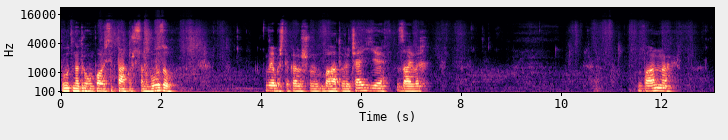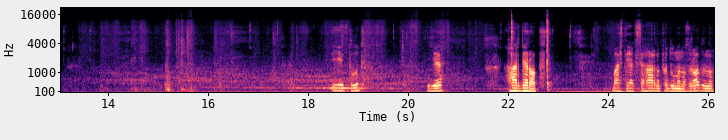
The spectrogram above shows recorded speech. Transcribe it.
Тут на другому поверсі також санвузол. Вибачте, кажу, що багато речей є зайвих. Ванна. І тут є гардероб. Бачите, як все гарно продумано зроблено.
